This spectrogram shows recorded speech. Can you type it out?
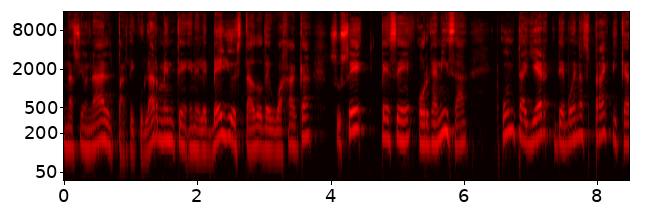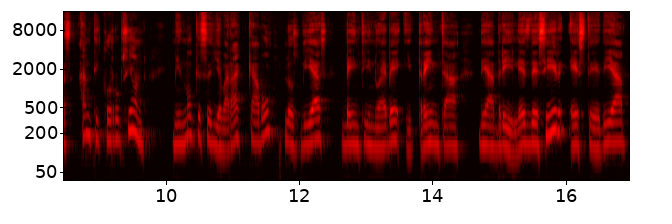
nacional, particularmente en el bello estado de Oaxaca, su CPC organiza un taller de buenas prácticas anticorrupción, mismo que se llevará a cabo los días 29 y 30 de abril, es decir, este día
